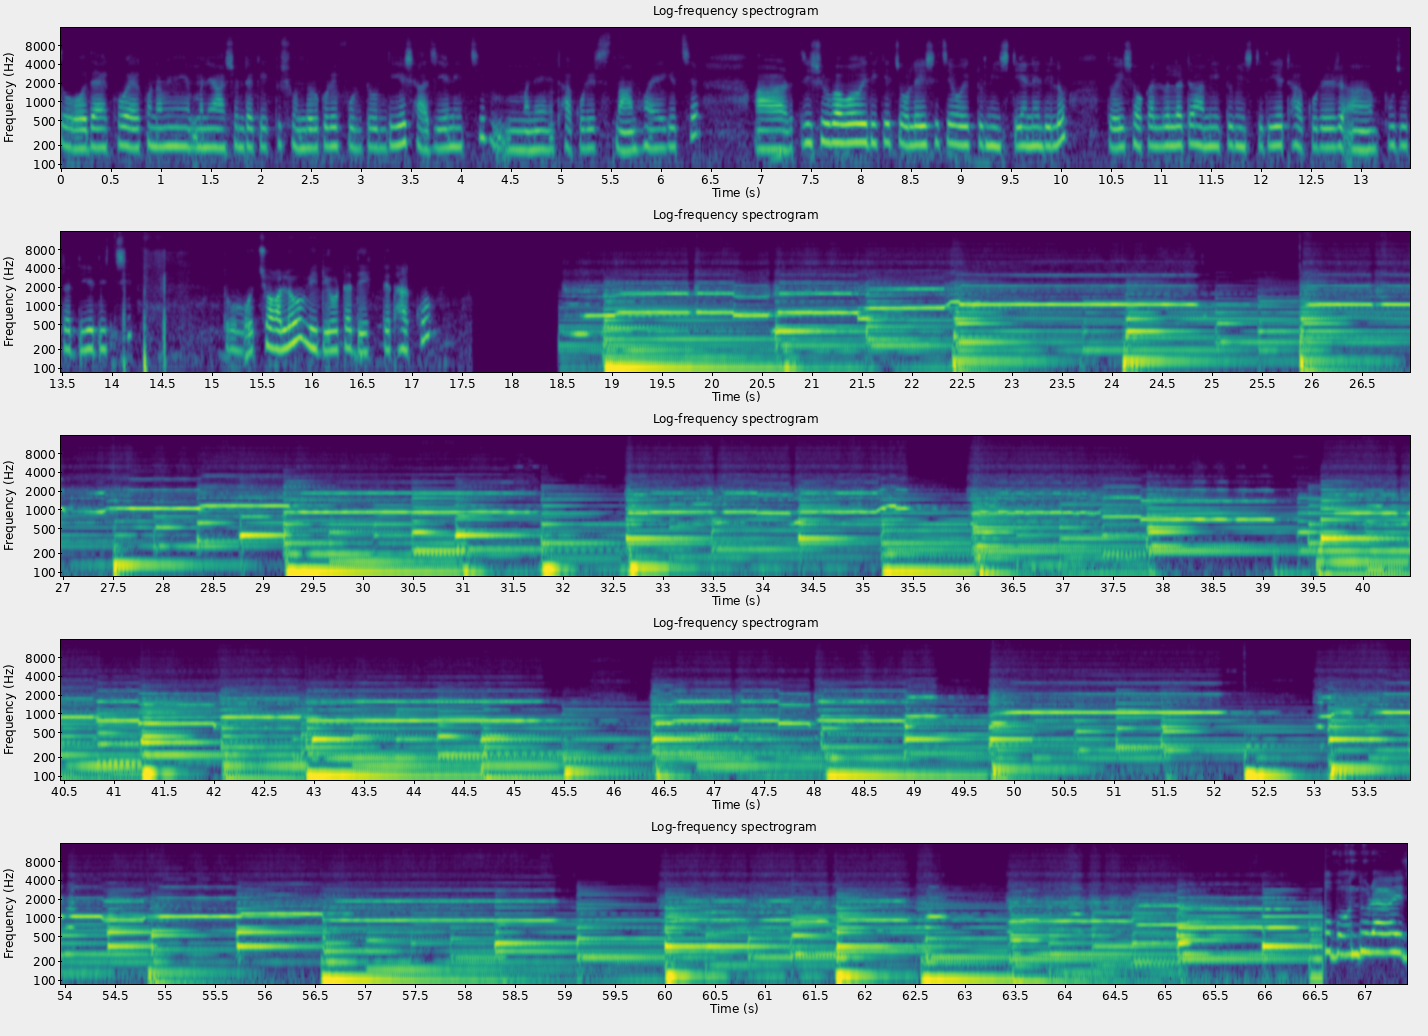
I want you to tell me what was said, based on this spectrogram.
তো দেখো, এখন আমি মানে আসনটাকে একটু সুন্দর করে ফুল টুল দিয়ে সাজিয়ে নিচ্ছি। মানে ঠাকুরের স্নান হয়ে গেছে। আর ত্রিশুর বাবা ওইদিকে চলে এসেছে, ও একটু মিষ্টি এনে দিল। তো এই সকালবেলাটা আমি একটু মিষ্টি দিয়ে ঠাকুরের পুজোটা দিয়ে দিচ্ছি। তো চলো, ভিডিওটা দেখতে থাকো।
